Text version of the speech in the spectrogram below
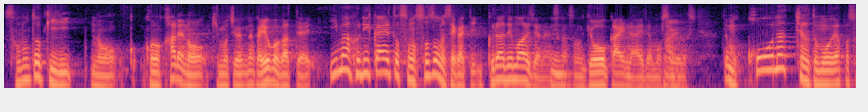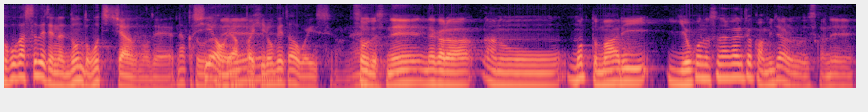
その時のこの彼の気持ちがなんかよく分かって今振り返るとその外の世界っていくらでもあるじゃないですか、その業界内でもそうだし、はい、でもこうなっちゃうともうやっぱそこが全てどんどん落ちちゃうのでなんか視野をやっぱり広げた方がいいですよね。そうですね。だからあのもっと周り横のつながりとか見たらどうですかね。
